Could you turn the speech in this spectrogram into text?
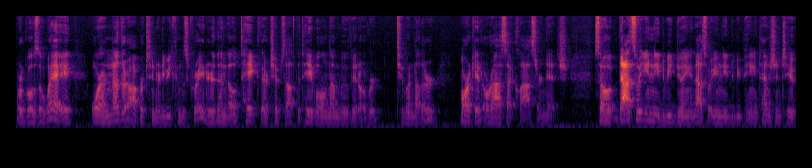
or goes away, or another opportunity becomes greater, then they'll take their chips off the table and they'll move it over to another market or asset class or niche. So that's what you need to be doing, and that's what you need to be paying attention to.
